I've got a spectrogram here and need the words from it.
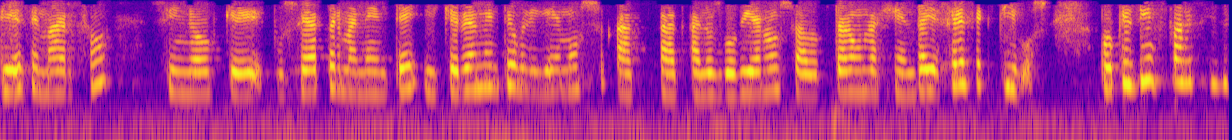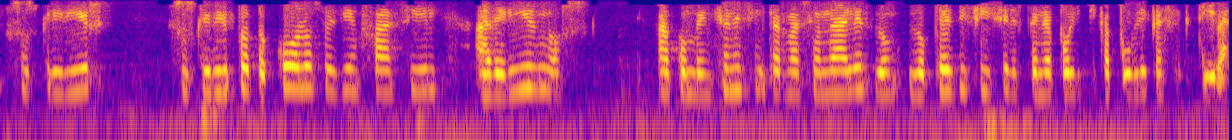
10 de marzo, sino que pues, sea permanente y que realmente obliguemos a, los gobiernos a adoptar una agenda y a ser efectivos, porque es bien fácil suscribir suscribir protocolos, es bien fácil adherirnos a convenciones internacionales, lo, que es difícil es tener política pública efectiva.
